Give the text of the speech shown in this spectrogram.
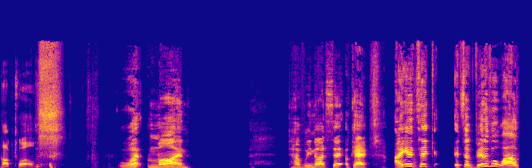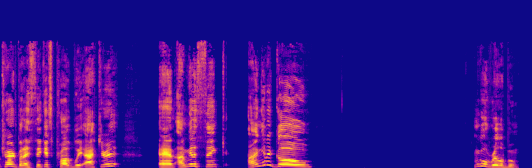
top twelve. What mon? Have we not said? Okay, I'm gonna take. It's a bit of a wild card, but I think it's probably accurate. And I'm gonna think. I'm gonna go. I'm gonna go Rillaboom.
